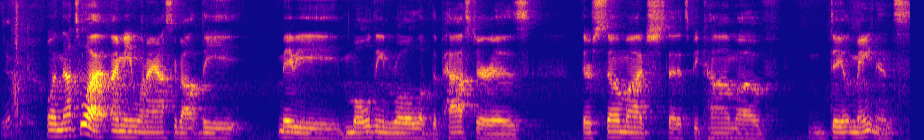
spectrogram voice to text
Yeah. Well, and that's what I mean when I ask about the maybe molding role of the pastor is there's so much that it's become of daily maintenance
